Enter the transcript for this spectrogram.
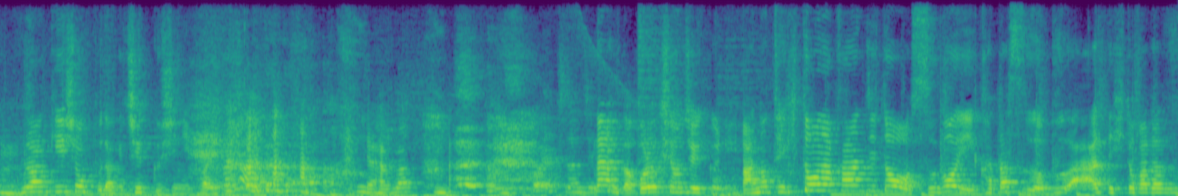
うん。フランキーショップだけチェックしにパリに行きたいと やば。なんかコレクションチェックにあの適当な感じとすごい型数をブワーって一型ず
